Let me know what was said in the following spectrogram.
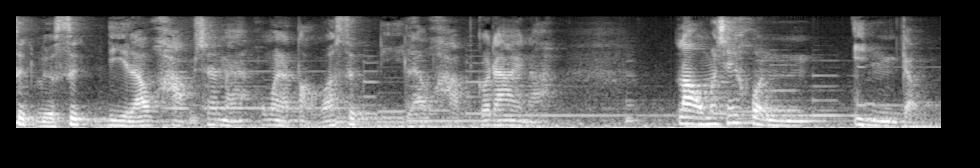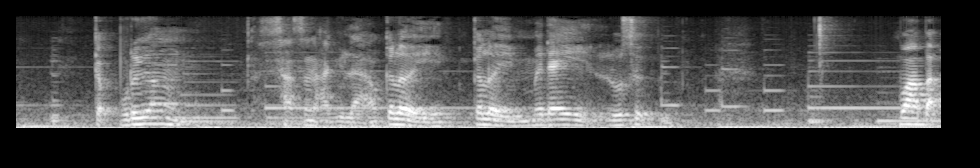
ศึกหรือศึกดีแล้วครับใช่ไหมผมจะตอบว่าศึกดีแล้วครับก็ได้นะ เราไม่ใช่คนอินกับกับเรื่องศาสนาอยู่แล้วก็เลยก็เลยไม่ได้รู้สึกว่าแบบ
